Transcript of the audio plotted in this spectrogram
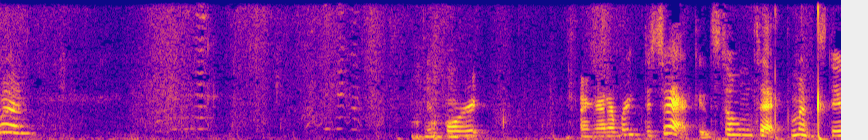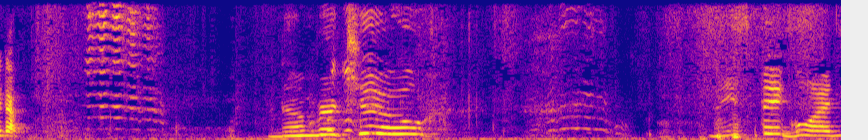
on. Go for it. I gotta break the sack. It's still in the sack. Come on, stand up. Number two. Nice big one.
